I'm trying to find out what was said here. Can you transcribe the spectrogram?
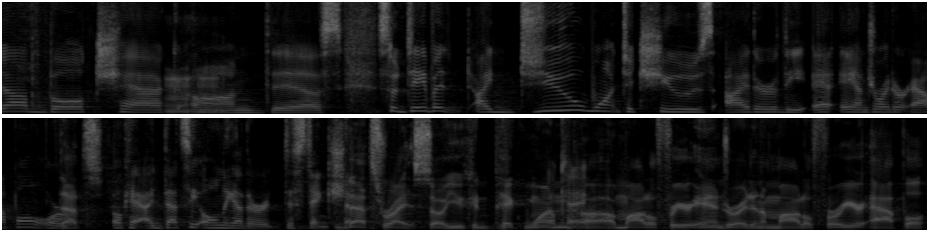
double check Mm-hmm. on this. So David, I do want to choose either the Android or Apple or? That's- Okay, I, that's the only other distinction. That's right. So you can pick one, Okay. uh, a model for your Android and a model for your Apple.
